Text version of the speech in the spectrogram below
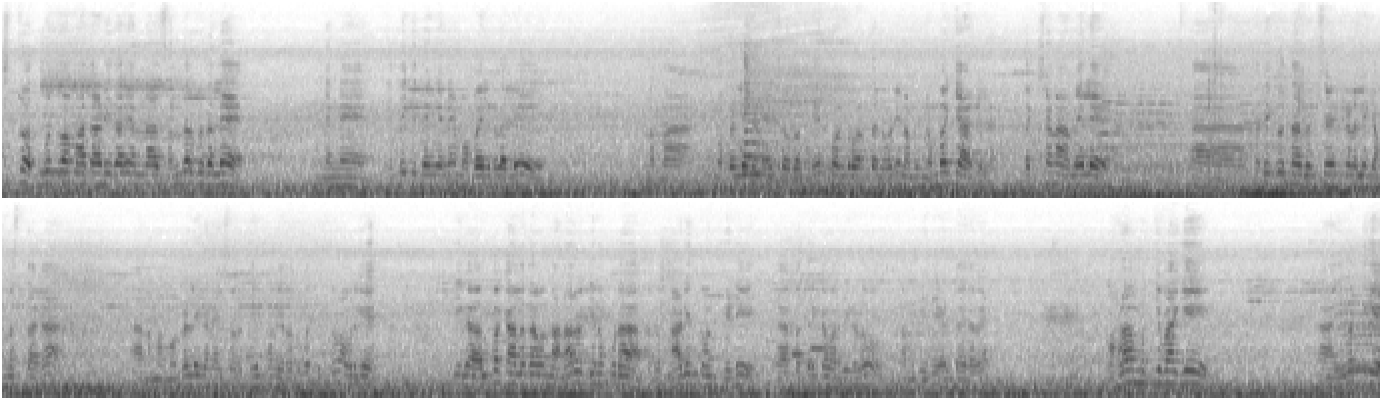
ಎಷ್ಟು ಅದ್ಭುತವಾಗಿ ಮಾತಾಡಿದ್ದಾರೆ ಅನ್ನೋ ಸಂದರ್ಭದಲ್ಲೇ ನಿನ್ನೆ ಇದ್ದಕ್ಕಿದ್ದಂಗೆ ಮೊಬೈಲ್ಗಳಲ್ಲಿ ನಮ್ಮ ಮೊಬೈಲ್ ಗಣೇಶ್ ಅವರು ತೀರ್ಕೊಂಡ್ರು ಅಂತ ನೋಡಿ ನಮಗೆ ನಂಬಕ್ಕೆ ಆಗಲಿಲ್ಲ ತಕ್ಷಣ ಆಮೇಲೆ ಅಧಿಕೃತ ವೆಬ್ಸೈಟ್ಗಳಲ್ಲಿ ಗಮನಿಸಿದಾಗ ನಮ್ಮ ಮೊಗಳ್ಳಿ ಗಣೇಶ್ ಅವರು ತೀರ್ಕೊಂಡಿರೋದು ಗೊತ್ತಿತ್ತು. ಅವರಿಗೆ ಈಗ ಅಲ್ಪ ಕಾಲದ ಒಂದು ಅನಾರೋಗ್ಯನೂ ಕೂಡ ಅದು ಕಾಡಿತ್ತು ಅಂತ ಹೇಳಿ ಪತ್ರಿಕಾ ವರದಿಗಳು ನಮಗೆ ಇದು ಹೇಳ್ತಾ ಇದ್ದಾವೆ. ಬಹಳ ಮುಖ್ಯವಾಗಿ ಇವತ್ತಿಗೆ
